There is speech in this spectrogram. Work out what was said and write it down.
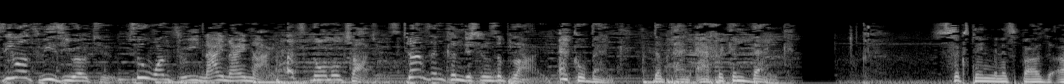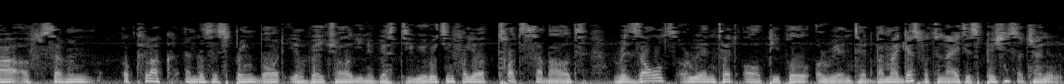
0302 213 999. That's normal charges. Terms and conditions apply. EcoBank, the Pan African Bank. 16 minutes past the hour of 7 o'clock, and this is Springboard, your virtual university. We're waiting for your thoughts about results oriented or people oriented. But my guest for tonight is Patience Akyianu,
